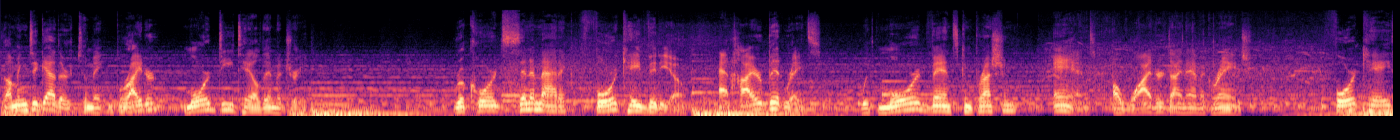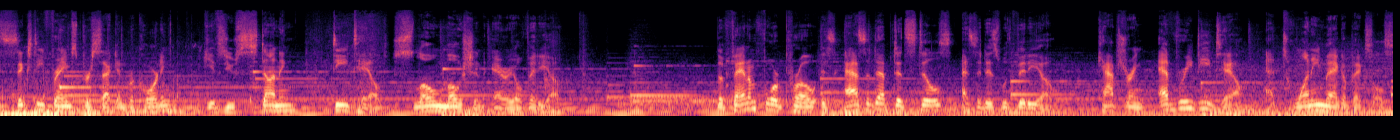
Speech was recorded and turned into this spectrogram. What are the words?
coming together to make brighter, more detailed imagery record cinematic 4K video at higher bit rates with more advanced compression and a wider dynamic range. 4K 60 frames per second recording gives you stunning, detailed, slow motion aerial video. The Phantom 4 Pro is as adept at stills as it is with video, capturing every detail at 20 megapixels.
